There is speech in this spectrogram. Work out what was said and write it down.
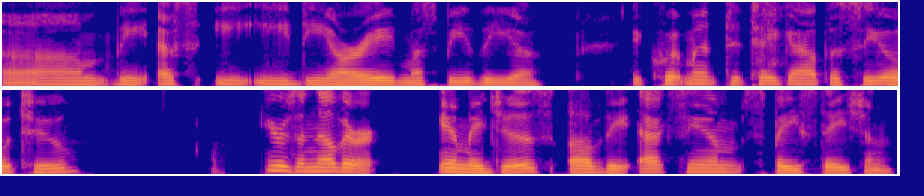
Um, the S E E D R A must be the uh, equipment to take out the CO2. Here's another images of the Axiom space station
